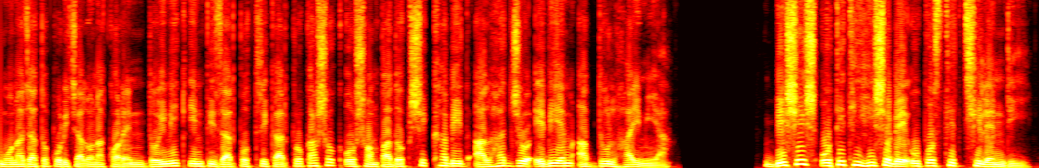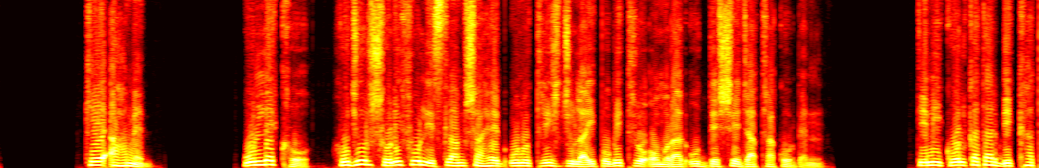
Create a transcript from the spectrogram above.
মোনাজাত পরিচালনা করেন দৈনিক ইন্তিজার পত্রিকার প্রকাশক ও সম্পাদক শিক্ষাবিদ আলহাজ্জ এবিএম আব্দুল হাই মিয়া বিশেষ অতিথি হিসেবে উপস্থিত ছিলেন ডি। কে আহমেদ। উল্লেখ্য, হুজুর শরীফুল ইসলাম সাহেব উনত্রিশ জুলাই পবিত্র ওমরার উদ্দেশ্যে যাত্রা করবেন। তিনি কলকাতার বিখ্যাত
